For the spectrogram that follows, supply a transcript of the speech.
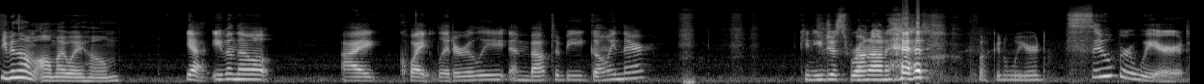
Even though I'm on my way home. Yeah, even though I quite literally am about to be going there. Can you just run on ahead? Fucking weird. Super weird.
